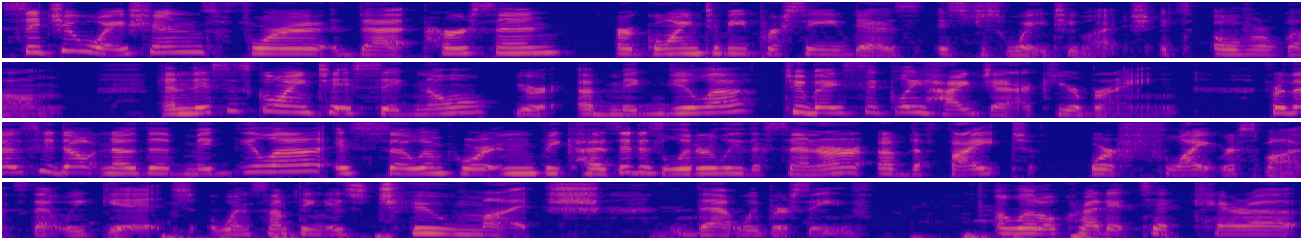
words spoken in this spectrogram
situations for that person are going to be perceived as it's just way too much. It's overwhelmed. And this is going to signal your amygdala to basically hijack your brain. For those who don't know, the amygdala is so important because it is literally the center of the fight or flight response that we get when something is too much that we perceive. A little credit to Kara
